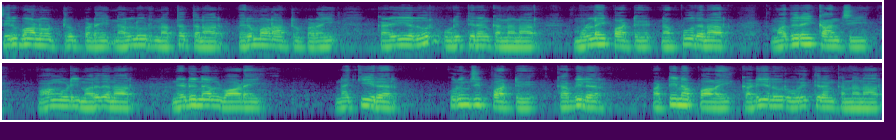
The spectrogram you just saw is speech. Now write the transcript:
சிறுபானோற்றுப்படை நல்லூர் நத்தத்தனார். பெருமானாற்றுப்படை கழியலூர் உரித்திரங்கண்ணனார். முல்லைப்பாட்டு நப்பூதனார். மதுரை காஞ்சி மாங்குடி மருதனார் நெடுநல் வாடை நக்கீரர் குறிஞ்சிப்பாட்டு கபிலர் பட்டினப்பாலை கடியலூர் உரித்திரங்கண்ணனார்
